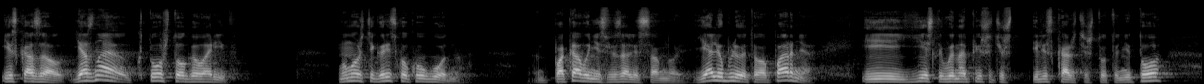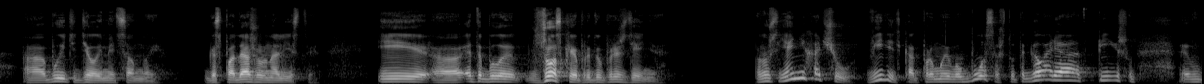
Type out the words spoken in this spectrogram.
и сказал, я знаю, кто что говорит. Вы можете говорить сколько угодно – пока вы не связались со мной. Я люблю этого парня, и если вы напишете или скажете что-то не то, а, будете дело иметь со мной, господа журналисты. И а, это было жесткое предупреждение. Потому что я не хочу видеть, как про моего босса что-то говорят, пишут, э,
